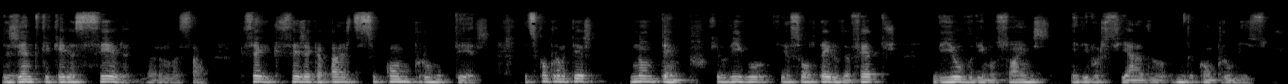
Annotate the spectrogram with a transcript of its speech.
de gente que queira ser na relação, que seja, que seja capaz de se comprometer. E se comprometer num tempo que eu digo que é solteiro de afetos, viúvo de emoções e divorciado de compromissos.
